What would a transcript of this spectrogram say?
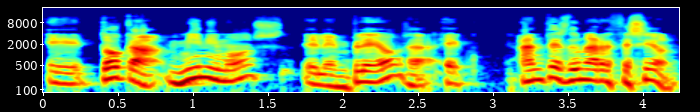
eh, toca mínimos el empleo, o sea, eh, antes de una recesión.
